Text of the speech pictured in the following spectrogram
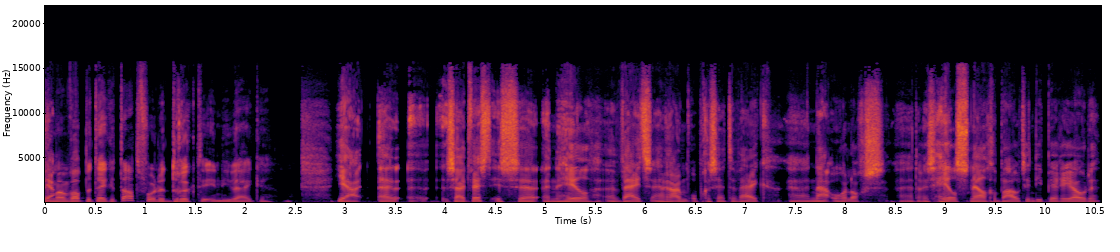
Ja. Maar wat betekent dat voor de drukte in die wijken? Ja, uh, Zuidwest is een heel wijds en ruim opgezette wijk na oorlogs. er is heel snel gebouwd in die periode.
